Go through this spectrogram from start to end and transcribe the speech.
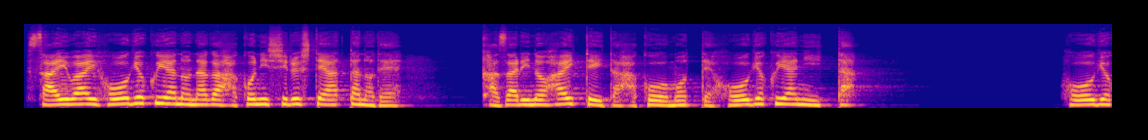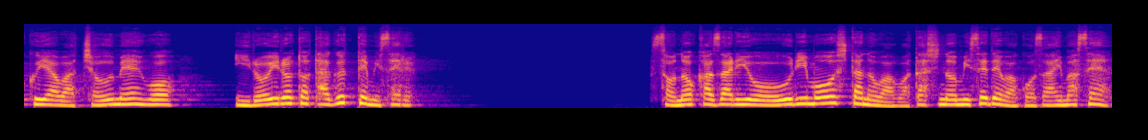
幸い宝玉屋の名が箱に記してあったので、飾りの入っていた箱を持って宝玉屋に行った。宝玉屋は帳面をいろいろとたぐってみせる。その飾りをお売り申したのは私の店ではございません。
